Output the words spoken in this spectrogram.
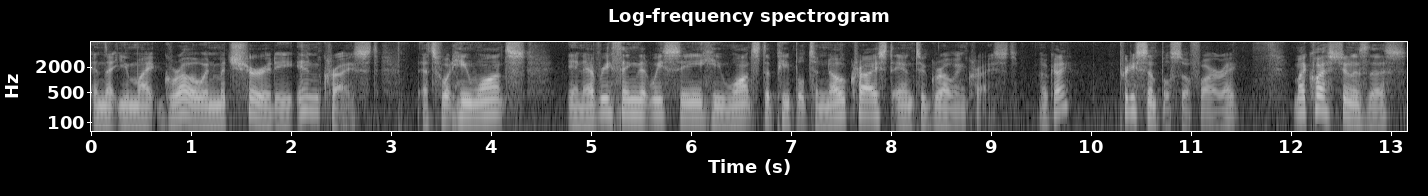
and that you might grow in maturity in Christ. That's what he wants in everything that we see. He wants the people to know Christ and to grow in Christ. Okay? Pretty simple so far, right? My question is this.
